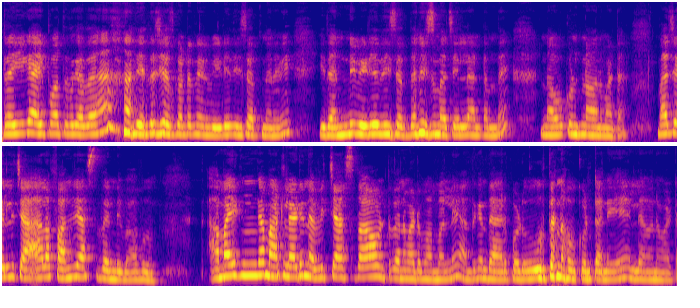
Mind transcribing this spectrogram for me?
డ్రైగా అయిపోతుంది కదా. అదేదో చేసుకుంటే నేను వీడియో తీసేస్తున్నానని. ఇదన్నీ వీడియో తీసేద్దని మా చెల్లి అంటుంది. నవ్వుకుంటున్నాం అనమాట మా చెల్లి చాలా ఫన్ చేస్తుందండి బాబు. అమాయకంగా మాట్లాడి నవ్విచ్చేస్తూ ఉంటుంది అనమాట మమ్మల్ని. అందుకని దారి పొడుగుతా నవ్వుకుంటానే వెళ్ళామన్నమాట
